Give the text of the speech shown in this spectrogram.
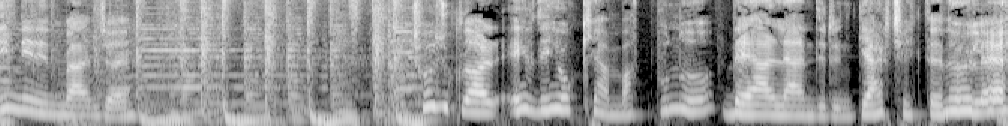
Dinlenin bence. Çocuklar evde yokken bak bunu değerlendirin. Gerçekten öyle.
